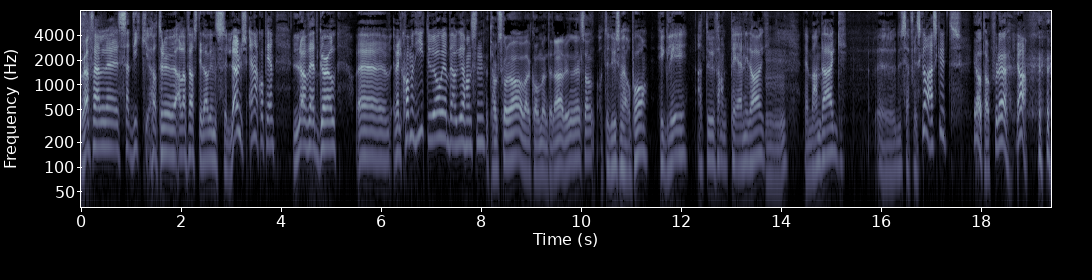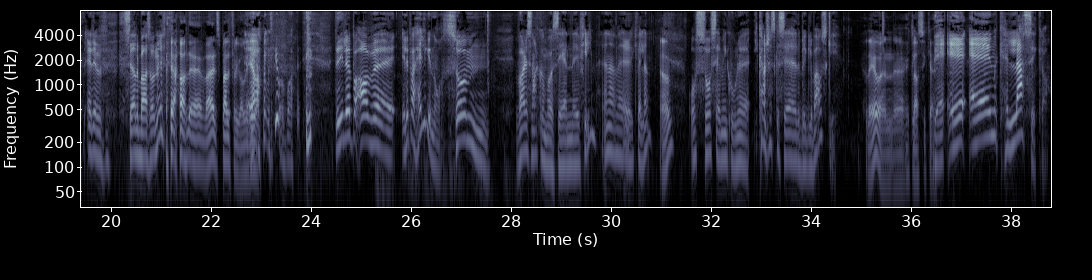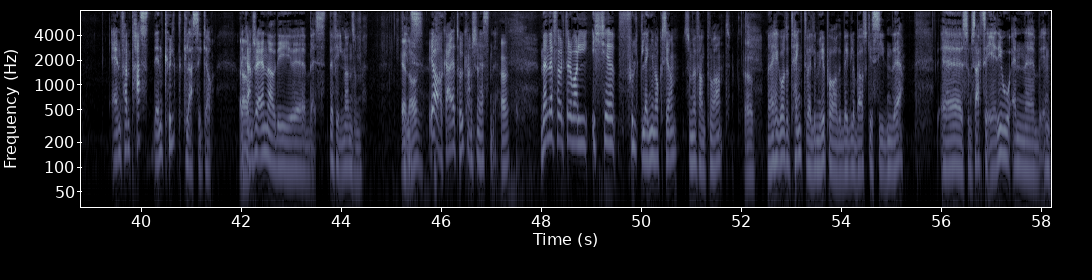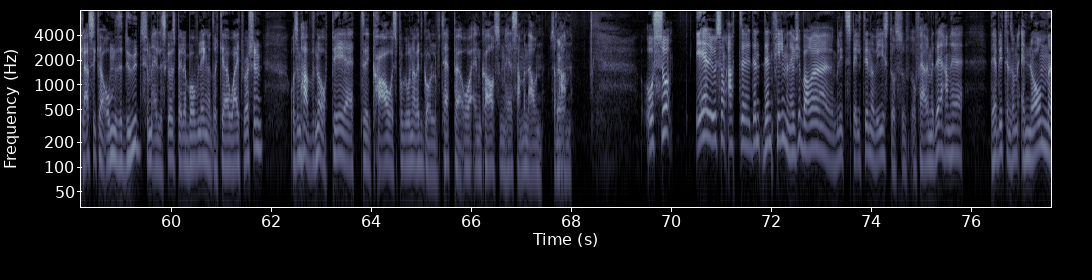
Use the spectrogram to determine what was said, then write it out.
Rafael Sadiq hørte du aller først i dagens lunsj. NRK P1, Love That Girl. Eh, velkommen hit, du òg, Børge Hansen. Takk skal du ha, og velkommen til deg, Rune Nilsson. Og til du som hører på. Hyggelig at du fant P1 i dag. Det er mandag. Eh, du ser frisk og rask ut. Ja, takk for det. Ja. Det, ser det bare sånn ut? Ja, det er bare et spill for Ja, galleriet. det var bra. I løpet av, eh, i løpet av helgen nå så mm, var det snakk om å se en eh, film en av kvelden. kveldene. Ja. Og så ser min kone Kanskje jeg skal se The Big Lebowski. ja, det er jo en uh, klassiker. Det er en klassiker. En fantast... En kultklassiker. Det er Ja. kanskje en av de eh, beste filmene som fins. Ja, jeg tror kanskje nesten det. Ja. Men jeg følte det var ikke fullt lenge nok siden som jeg fant på noe annet. Ja. Men jeg har gått og tenkt veldig mye på The Big Lebowski siden det. Eh, som sagt så er det jo en, eh, en klassiker om The Dude som elsker å spille bowling og drikke White Russian, og som havner oppi et kaos av et gulvteppe og en kar som har samme navn som Ja. han. Og så er det jo sånn at eh, den, den filmen er jo ikke bare blitt spilt inn og vist og, og ferdig med det. Han er, det er blitt en sånn enorm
